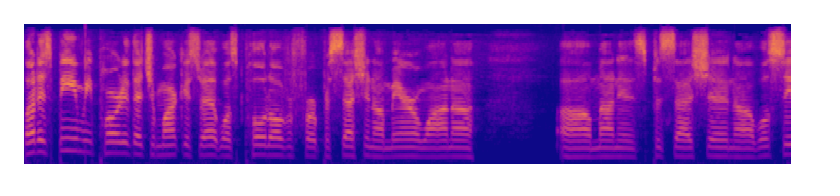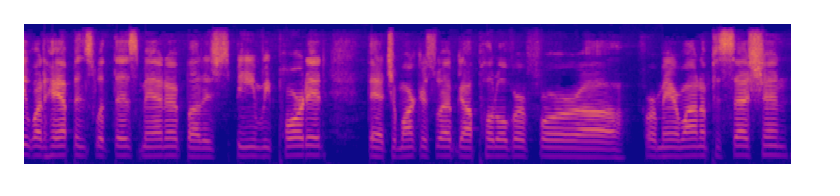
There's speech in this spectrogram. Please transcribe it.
But it's being reported that J'Marcus Webb was pulled over for possession of marijuana um, on his possession. Uh, we'll see what happens with this matter, but it's being reported that J'Marcus Webb got pulled over for uh, for marijuana possession.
